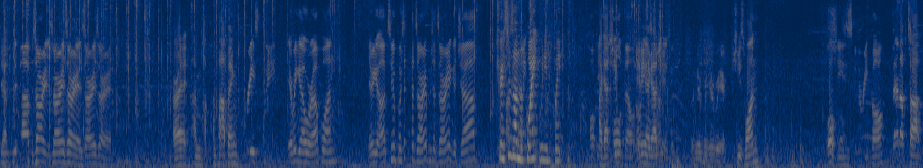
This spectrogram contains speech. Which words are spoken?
Yep. Uh, Zarya, Zarya, Zarya, Zarya, Zarya. All right, I'm I'm popping. Freeze. There we go. We're up one. There you go. Up two. Push that Zarya. Push that Zarya. Good job. Tracer's on the point. We need a point. Hold, I got you. Hold, Bell. Don't I got you. We're here. We're here. We're here. She's one. Oh, She's gonna recall. then up top.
